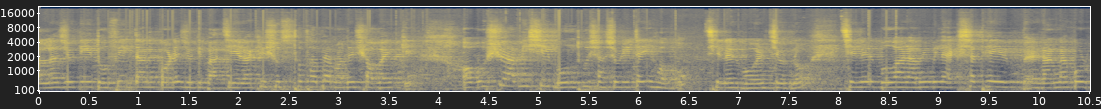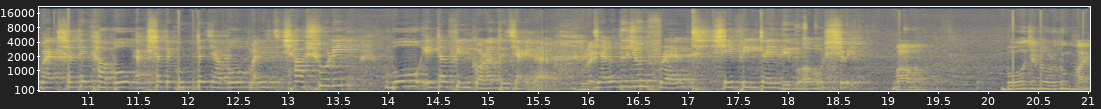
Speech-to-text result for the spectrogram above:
আল্লাহ যদি তৌফিক দান করে যদি বাঁচিয়ে রাখে সুস্থভাবে আমাদের সবাইকে। অবশ্যই আমি সেই বন্ধু শাশুড়িটাই হব ছেলের বউয়ের জন্য। ছেলের বউ আর আমি মিলে একসাথে রান্না করব একসাথে খাব একসাথে ঘুরতে যাব। মানে শাশুড়ি বউ এটা ফিল করাতে চাই না। Great. যেন দুজন ফ্রেন্ড সেই ফিলটাই দিব অবশ্যই। বাও বউ যেন ওরকম হয়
